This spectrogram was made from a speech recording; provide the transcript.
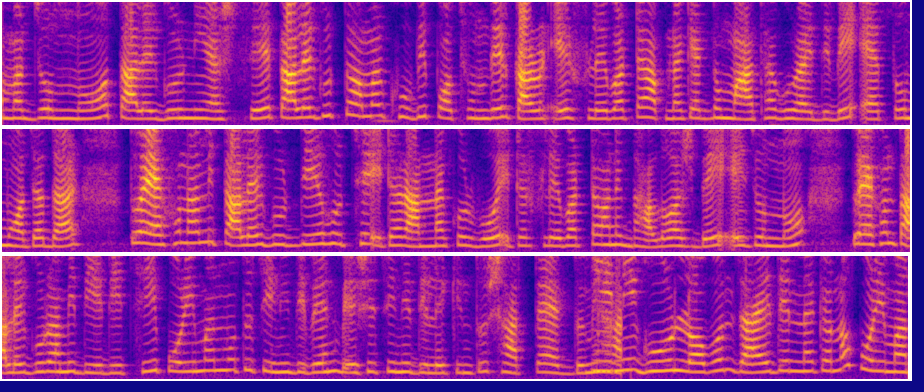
আমার জন্য তালের গুড় নিয়ে আসছে। তালের গুড় তো আমার খুবই পছন্দের কারণ এর ফ্লেভারটা আপনাকে একদম মাথা ঘুরাই দিবে এত মজাদার। তো এখন আমি তালের গুড় দিয়ে হচ্ছে এটা রান্না করব। এটার ফ্লেভারটা অনেক ভালো আসবে এই জন্য। তো এখন তালের গুড় আমি দিয়ে দিচ্ছি। পরিমাণ মতো চিনি দিবেন বেশি চিনি দিলে কিন্তু স্বাদটা একদমই চিনি গুড় লবণ যাই দেন না কেন পরিমাণ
